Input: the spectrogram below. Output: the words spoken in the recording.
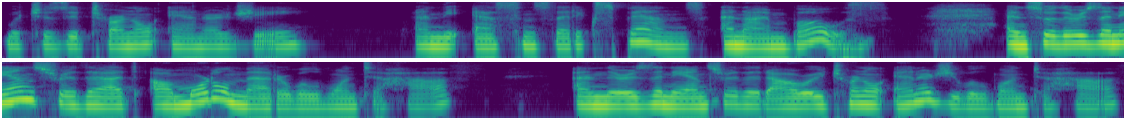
which is eternal energy and the essence that expands. And I'm both. And so there's an answer that our mortal matter will want to have, and there's an answer that our eternal energy will want to have.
